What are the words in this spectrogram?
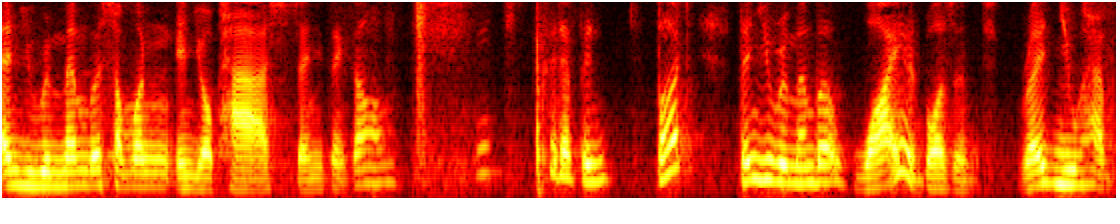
and you remember someone in your past, and you think, oh, it could have been, but then you remember why it wasn't. Right? You have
